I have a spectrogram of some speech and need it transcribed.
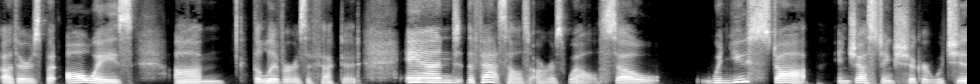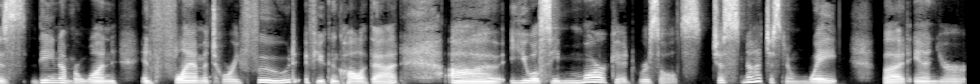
others, but always um, the liver is affected. And the fat cells are as well. So when you stop ingesting sugar, which is the number one inflammatory food, if you can call it that, uh, you will see marked results. Just not just in weight, but in your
